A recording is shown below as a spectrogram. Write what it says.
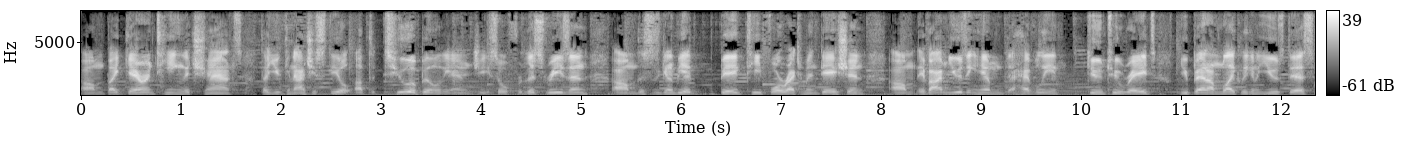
um, by guaranteeing the chance that you can actually steal up to 2 ability energy. So for this reason, um, this is going to be a big T4 recommendation. Um, if I'm using him heavily in Doom 2 raids, you bet I'm likely going to use this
